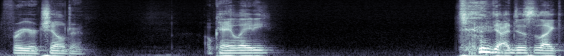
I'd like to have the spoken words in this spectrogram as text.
for your children? Okay, lady? I just like,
